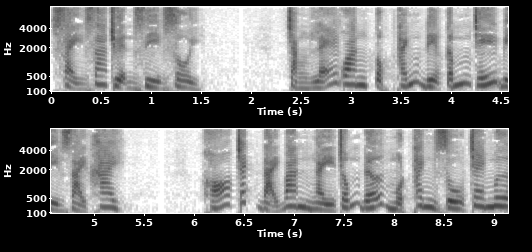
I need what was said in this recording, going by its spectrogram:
Xảy ra chuyện gì rồi? Chẳng lẽ quang tộc thánh địa cấm chế bị giải khai? Khó trách đại ban ngày chống đỡ một thanh dù che mưa,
